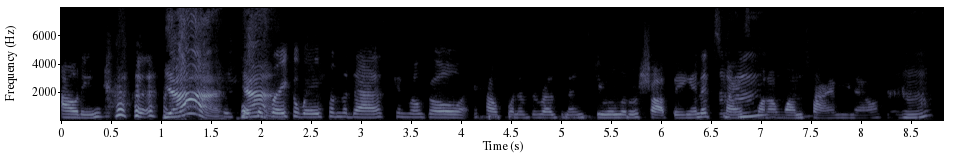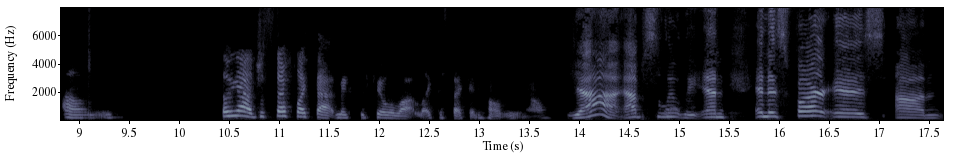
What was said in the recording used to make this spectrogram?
outing. Yeah. take yeah. a break away from the desk and we'll go help one of the residents do a little shopping. And it's mm-hmm. nice one on one time, you know. Mm-hmm. Um, so yeah, just stuff like that makes it feel a lot like a second home, you know. Yeah, absolutely. Yeah. And and as far as um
